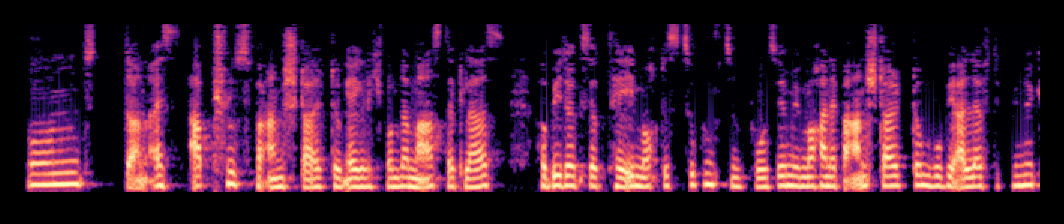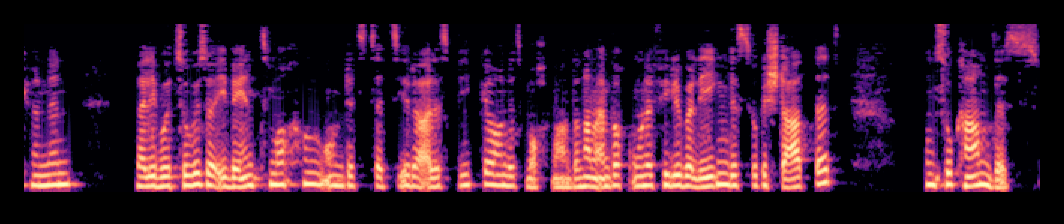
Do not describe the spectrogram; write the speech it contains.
und dann als Abschlussveranstaltung eigentlich von der Masterclass habe ich da gesagt, hey, ich mache das Zukunftssymposium, ich mache eine Veranstaltung, wo wir alle auf die Bühne können, weil ich wollte sowieso ein Event machen und jetzt seid ihr da alle Speaker und jetzt machen wir. Und dann haben wir einfach ohne viel Überlegen das so gestartet und so kam das.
